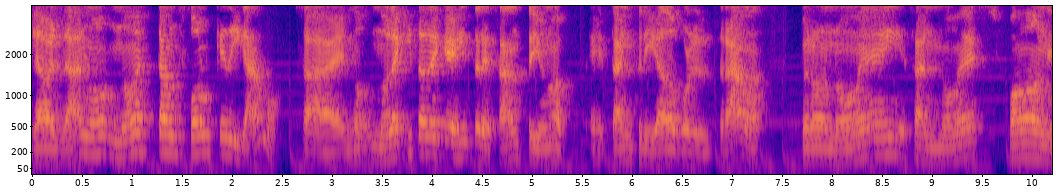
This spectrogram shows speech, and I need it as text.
la verdad no, no es tan fun que digamos. O sea, no, no, le quita de que es interesante y uno está intrigado por el drama, pero no es, o sea, no es fun.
